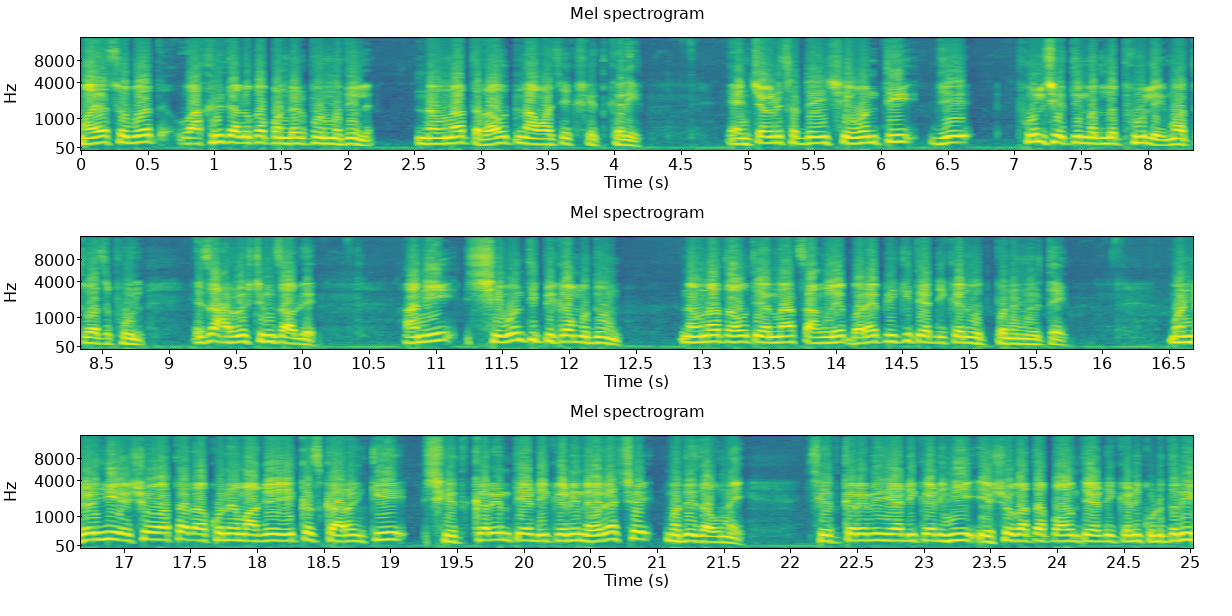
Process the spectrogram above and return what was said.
माझ्यासोबत वाखरी तालुका पंढरपूरमधील नवनाथ राऊत नावाचे एक शेतकरी. यांच्याकडे सध्या ही शेवंती जे फुलशेतीमधलं फूल आहे महत्त्वाचं फूल याचं हार्वेस्टिंग चालू आहे. आणि शेवंती पिकामधून नवनाथ राऊत यांना चांगले बऱ्यापैकी त्या ठिकाणी उत्पन्न मिळते मंडळी ही यशोगाथा दाखवण्यामागे एकच कारण की शेतकऱ्यांनी त्या ठिकाणी नैराश्यमध्ये जाऊ नये. शेतकऱ्यांनी या ठिकाणी ही यशोगाथा पाहून त्या ठिकाणी कुठेतरी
